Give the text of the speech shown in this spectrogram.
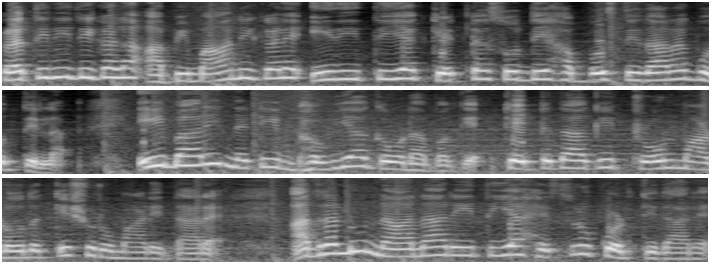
ಪ್ರತಿನಿಧಿಗಳ ಅಭಿಮಾನಿಗಳೇ ಈ ರೀತಿಯ ಕೆಟ್ಟ ಸುದ್ದಿ ಹಬ್ಬಿಸ್ತಿದಾರ ಗೊತ್ತಿಲ್ಲ. ಈ ಬಾರಿ ನಟಿ ಭವ್ಯ ಗೌಡ ಬಗ್ಗೆ ಕೆಟ್ಟದಾಗಿ ಟ್ರೋಲ್ ಮಾಡೋದಕ್ಕೆ ಶುರು ಮಾಡಿದ್ದಾರೆ. ಅದರಲ್ಲೂ ನಾನಾ ರೀತಿಯ ಹೆಸರು ಕೊಡ್ತಿದ್ದಾರೆ.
